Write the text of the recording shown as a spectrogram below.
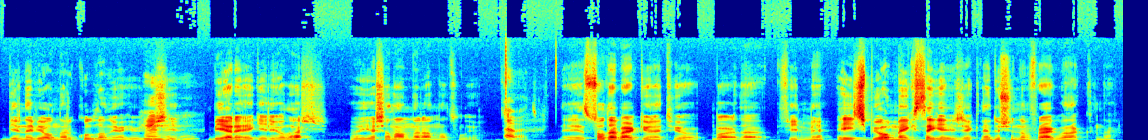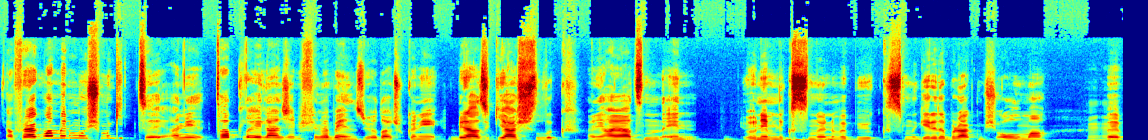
bir nevi onları kullanıyor gibi bir şey. Bir araya geliyorlar ve yaşananlar anlatılıyor. Evet. Ee, Soderbergh yönetiyor bu arada filmi. HBO Max'e gelecek. Ne düşündün fragman hakkında? Ya fragman benim hoşuma gitti. Hani tatlı, eğlenceli bir filme benziyor. Daha çok hani birazcık yaşlılık, hani hayatının en önemli kısımlarını ve büyük kısmını geride bırakmış olma ve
